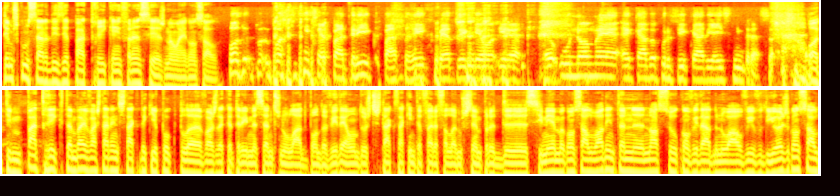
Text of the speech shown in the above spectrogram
É Temos que começar a dizer Patrick em francês, não é, Gonçalo? Pode, pode ser Patrick, Patrick, Patrick, é, é, é, o nome é, acaba por ficar e é isso que interessa. Ótimo. Patrick também vai estar em destaque daqui a pouco pela voz da Catarina Santos no Lado Bom da Vida, é um dos destaques. À quinta-feira falamos sempre de cinema. Gonçalo Waddington, nosso convidado no ao vivo de hoje. Gonçalo,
